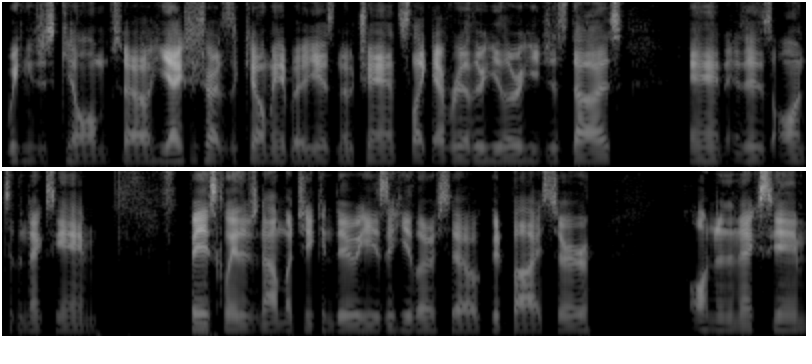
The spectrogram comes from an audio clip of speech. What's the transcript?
we can just kill him. So he actually tries to kill me but he has no chance. Like every other healer he just dies and it is on to the next game. Basically there's not much he can do. He's a healer so goodbye sir. On to the next game.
